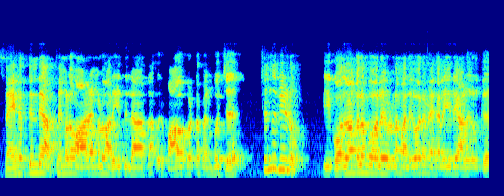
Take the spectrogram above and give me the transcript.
സ്നേഹത്തിന്റെ അർത്ഥങ്ങളും ആഴങ്ങളും അറിയത്തില്ലാത്ത ഒരു പാവപ്പെട്ട പെൺകൊച്ച് ചെന്ന് വീണു ഈ കോതമംഗലം പോലെയുള്ള മലയോര മേഖലയിലെ ആളുകൾക്ക്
